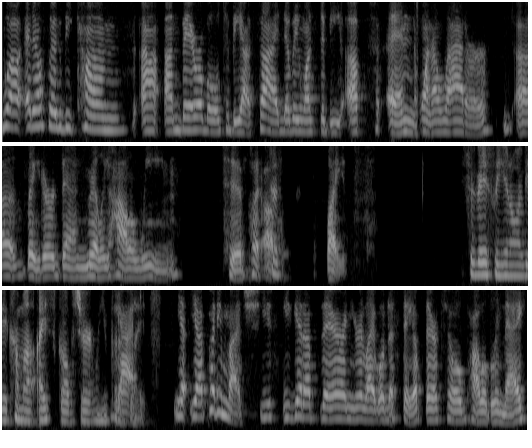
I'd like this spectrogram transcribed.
Well, it also becomes uh, unbearable to be outside. Nobody wants to be up and on a ladder uh, later than really Halloween to put up lights. So basically, you don't want to become an ice sculpture when you put yes. up lights. Yeah, yeah, pretty much. You you get up there and you're liable to stay up there till probably May.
